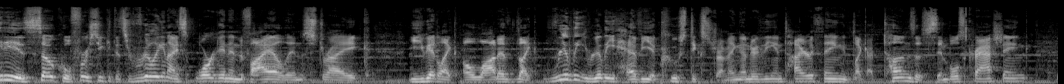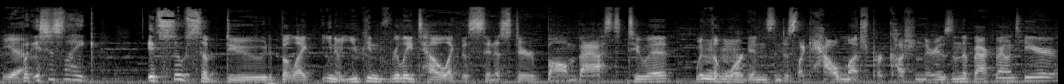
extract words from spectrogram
It is so cool. First, you get this really nice organ and violin strike. You get like a lot of like really really heavy acoustic strumming under the entire thing, like a tons of cymbals crashing. Yeah. But it's just like it's so subdued, but like you know you can really tell like the sinister bombast to it with Mm-hmm. the organs and just like how much percussion there is in the background here.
